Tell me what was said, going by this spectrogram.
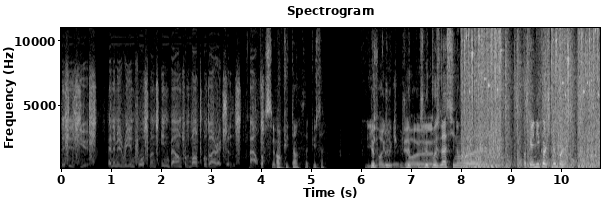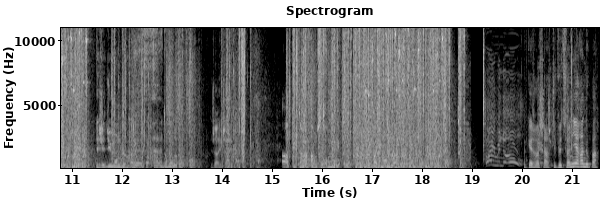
This is Zeus. Enemy reinforcements inbound from multiple directions. Out. Oh putain, ça pue ça. Il Je, faudrait que je le- récupère. je le- je le euh, pose là, sinon. euh, Ok, Nicole, je te pose. J'ai du monde dans, euh, euh, dans mon dos. J'arrive, j'arrive. Oh putain, Armstrong, pourquoi pas the hole. Ok, je recharge. Tu peux te soigner, Ran ou pas?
